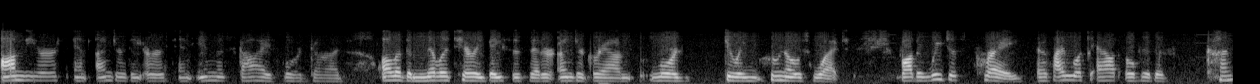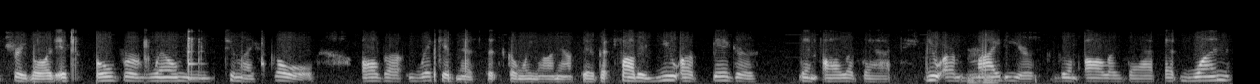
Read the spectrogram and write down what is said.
on the earth and under the earth and in the skies, Lord God. All of the military bases that are underground, Lord, doing who knows what. Father, we just pray as I look out over this country, Lord, it's overwhelming to my soul, all the wickedness that's going on out there. But Father, you are bigger than all of that. You are mm-hmm. mightier than all of that. At one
